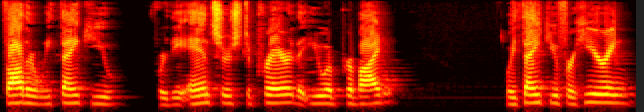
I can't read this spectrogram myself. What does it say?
Father, we thank you for the answers to prayer that you have provided. We thank you for hearing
